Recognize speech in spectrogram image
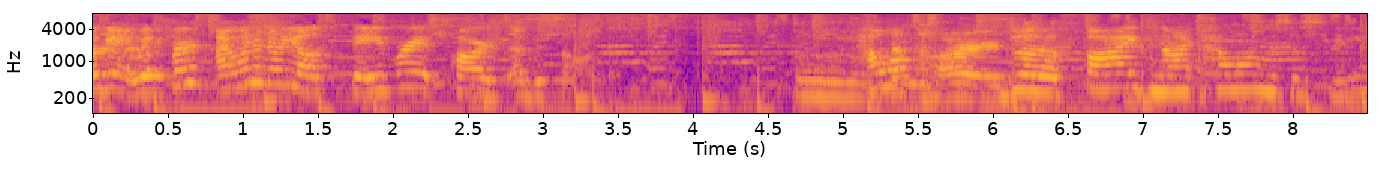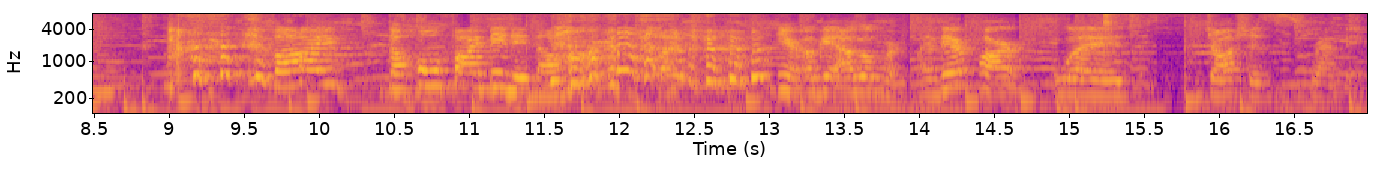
Okay, wait. First, I want to know y'all's favorite parts of the song. How long That's was hard. the five nine? How long was this video? five. The whole five minute though. Here, okay, I'll go first. My favorite part was Josh's rapping.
